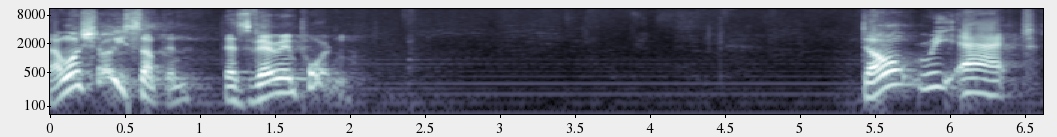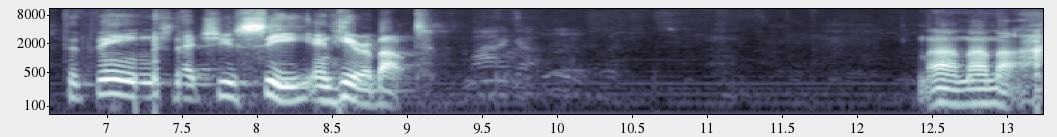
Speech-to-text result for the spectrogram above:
I want to show you something that's very important. Don't react to things that you see and hear about. My, my, my.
